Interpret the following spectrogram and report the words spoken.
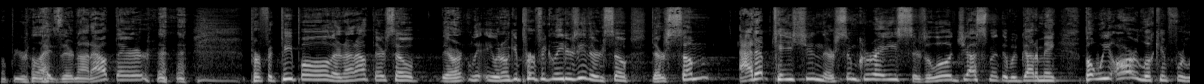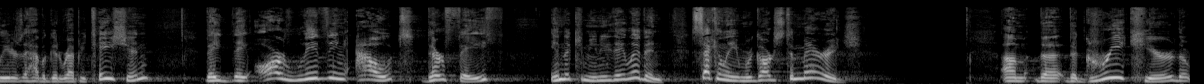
Hope you realize they're not out there. perfect people, they're not out there. So they aren't, we don't get perfect leaders either. So there's some adaptation, there's some grace, there's a little adjustment that we've got to make. But we are looking for leaders that have a good reputation. They, they are living out their faith in the community they live in. Secondly, in regards to marriage, um, the, the Greek here, the,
